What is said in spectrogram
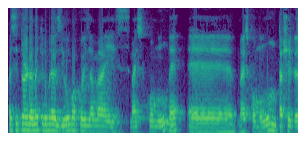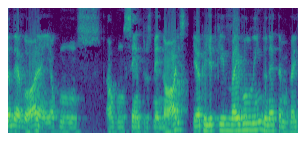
tá se tornando aqui no Brasil uma coisa mais, mais comum, né? É, mais comum, tá chegando agora em alguns alguns centros menores, e eu acredito que vai evoluindo, né, também vai,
